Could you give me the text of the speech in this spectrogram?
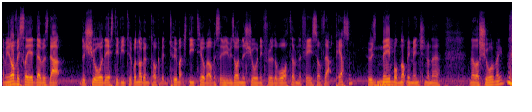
I mean, mm. obviously there was that the show, the STV2. We're not going to talk about in too much detail, but obviously he was on the show and he threw the water in the face of that person whose mm. name will not be mentioned on a another show of mine.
